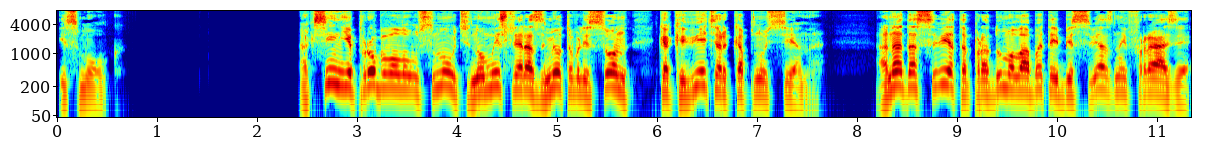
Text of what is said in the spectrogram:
и смолк. Аксинья пробовала уснуть, но мысли разметывали сон, как ветер копну сена. Она до света продумала об этой бессвязной фразе,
